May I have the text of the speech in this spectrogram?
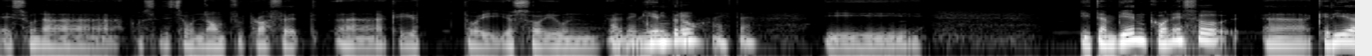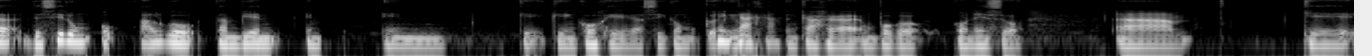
es una, ¿cómo se dice? Un non-for-profit ah, que yo estoy, yo soy un, un miembro. comité. Ahí está. Y, y también con eso ah, quería decir un- algo también en, en- que, que encoge así como Que encaja. encaja un poco con eso. Ah, que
